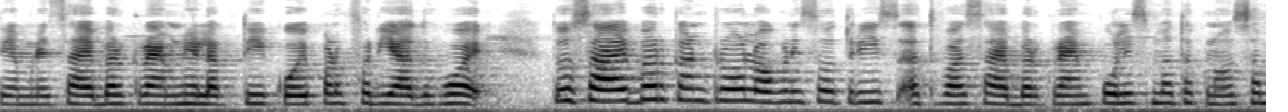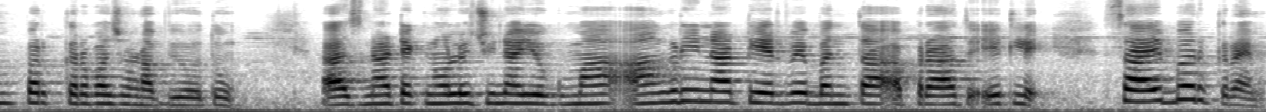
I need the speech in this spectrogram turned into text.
તેમણે સાયબર ક્રાઇમને લગતી કોઈ પણ ફરિયાદ હોય તો સાયબર કંટ્રોલ ઓગણીસો ત્રીસ અથવા સાયબર ક્રાઇમ પોલીસ મથકનો સંપર્ક કરવા જણાવ્યું હતું. આજના ટેકનોલોજીના યુગમાં આંગળીના ટેરવે બનતા અપરાધ એટલે cyber crime.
